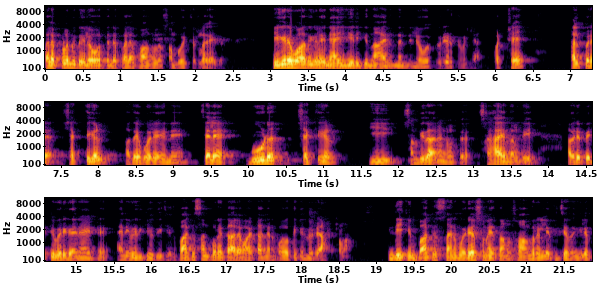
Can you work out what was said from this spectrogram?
പലപ്പോഴും ഇത് ലോകത്തിന്റെ പല ഭാഗങ്ങളിലും സംഭവിച്ചിട്ടുള്ള കാര്യം. ഭീകരവാദികളെ ന്യായീകരിക്കുന്ന ആരും തന്നെ ലോകത്ത് ഒരിടത്തുമില്ല. പക്ഷേ തൽപര ശക്തികൾ അതേപോലെ തന്നെ ചില ഗൂഢ ശക്തികൾ ഈ സംവിധാനങ്ങൾക്ക് സഹായം നൽകുകയും അവരെ പെറ്റുവരുകാനായിട്ട് അനുവദിക്കുകയൊക്കെ ചെയ്തു. പാകിസ്ഥാൻ കുറേ കാലമായിട്ട് അങ്ങനെ പ്രവർത്തിക്കുന്ന ഒരു രാഷ്ട്രമാണ്. ഇന്ത്യക്കും പാകിസ്ഥാനും ഒരേ സമയത്താണ് സ്വാതന്ത്ര്യം ലഭിച്ചതെങ്കിലും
